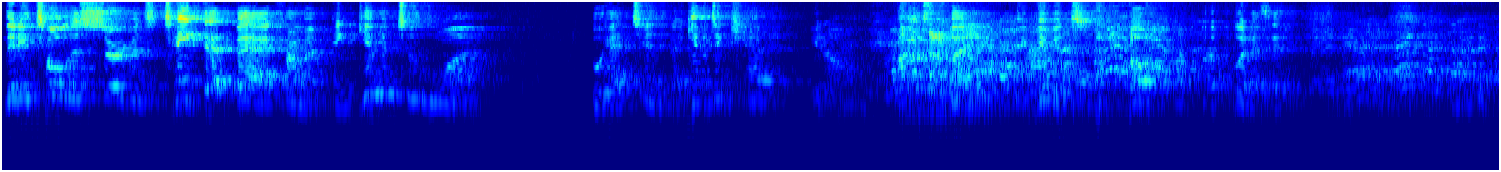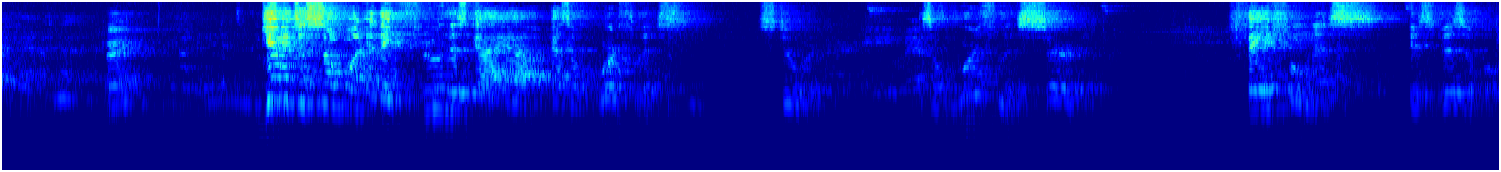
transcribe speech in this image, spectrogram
Then he told his servants, Take that bag from him and give it to one who had 10 bags. Give it to Kevin, you know. Find somebody to give it to. Oh, what I? Right? Give to someone, and they threw this guy out as a worthless steward, as a worthless servant. Faithfulness is visible.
